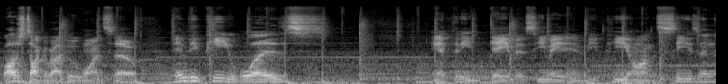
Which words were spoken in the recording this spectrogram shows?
Well, I'll just talk about who won. So, MVP was Anthony Davis. He made MVP on the season.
